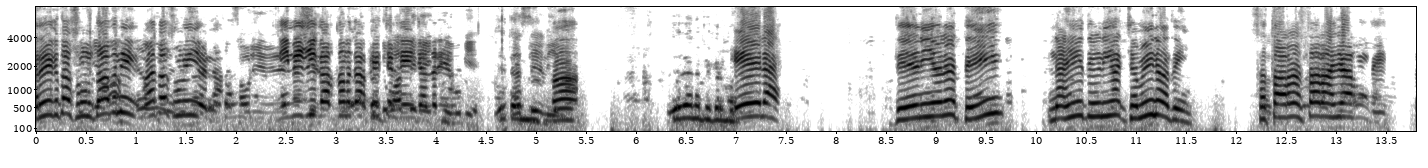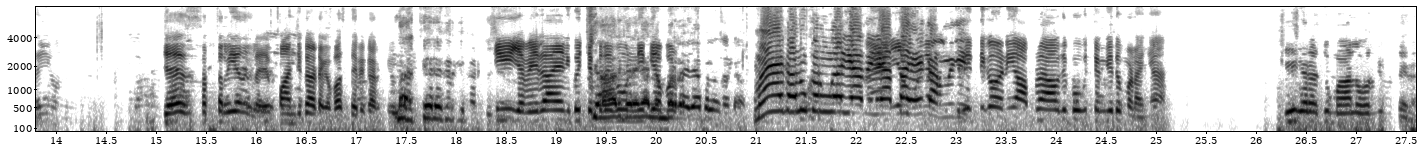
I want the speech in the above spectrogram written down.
ਹਰੇਕ ਤਾਂ ਸੁਣਦਾ ਵੀ ਨਹੀਂ। ਮੈਂ ਤਾਂ ਸੁਣੀ ਜਾਂਦਾ। ਨੀਵੀਂ ਜੀ ਗਰਦਨ ਕਰਕੇ ਚੱਲੀ ਚੱਲ ਰਹੀ ਹਾਂ। ਇਹ ਲੈ। ਦੇਣੀਆਂ ਨੇ ਦੇਈ, ਨਹੀਂ ਦੇਣੀਆਂ ਜਮੀ ਨਾ ਦੇਈ 17 17000 ਨੂੰ ਦੇ। ਨਹੀਂ ਹੋਣਾ। ਜੈ 70000 ਦੇ ਲੈ ਪੰਜ ਘਟ ਗਿਆ ਬਸ ਤੇਰੇ ਕਰਕੇ। ਮੈਂ ਤੇਰੇ ਕਰਕੇ ਕੱਟ ਕੇ ਚੀਜ਼ ਵੇਲਾ ਐ ਕੋਈ ਚੱਕਰ ਹੋਣੀ ਨਹੀਂ ਕਿ ਆਪਾਂ ਲੈ ਜਾ ਪਹਿਲਾਂ ਸਾਡਾ। ਮੈਂ ਕਾਹਨੂੰ ਕਰੂੰਗਾ ਯਾਦ ਯਾਦ ਤਾਂ ਇਹ ਕਰਨਗੇ। ਦਿਖਾ ਨਹੀਂ ਆਪਣਾ ਆਪਦੇ ਬੁੱਕ ਚੰਗੇ ਤੋਂ ਬਣਾਈਆਂ। ਠੀਕ ਹੈ ਰਾਜੂ ਮਾਲ ਹੋਰ ਵੀ ਬਤੇਰਾ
